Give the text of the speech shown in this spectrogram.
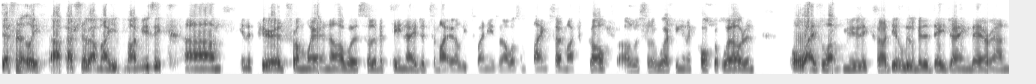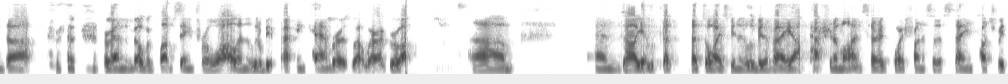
definitely. Uh, passionate about my my music. Um, in a period from when i was sort of a teenager to my early 20s when i wasn't playing so much golf i was sort of working in the corporate world and always loved music. So i did a little bit of djing there around uh, around the Melbourne club scene for a while and a little bit back in Canberra as well, where I grew up. Um, and uh, yeah, look, that that's always been a little bit of a uh, passion of mine. So always trying to sort of stay in touch with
